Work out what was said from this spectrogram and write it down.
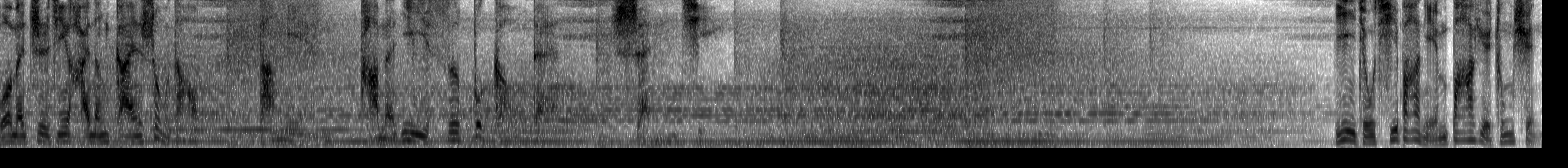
我们至今还能感受到当年他们一丝不苟的神情。一九七八年八月中旬，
